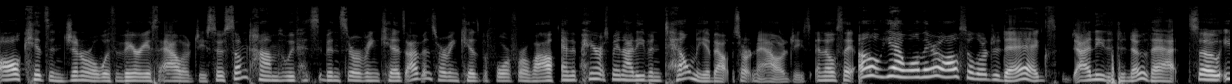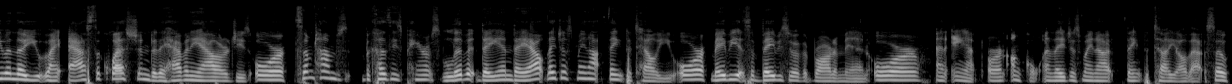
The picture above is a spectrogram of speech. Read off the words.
all kids in general with various allergies. So sometimes we've been serving kids, I've been serving kids before for a while, and the parents may not even tell me about certain allergies. And they'll say, oh, yeah, well, they're also allergic to eggs. I needed to know that. So even though you might ask the question, do they have any allergies? Or sometimes because these parents live it day in, day out, they just may not think to tell you. Or maybe it's a babysitter that brought them in, or an aunt or an uncle, and they just may not think to tell you all that. So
